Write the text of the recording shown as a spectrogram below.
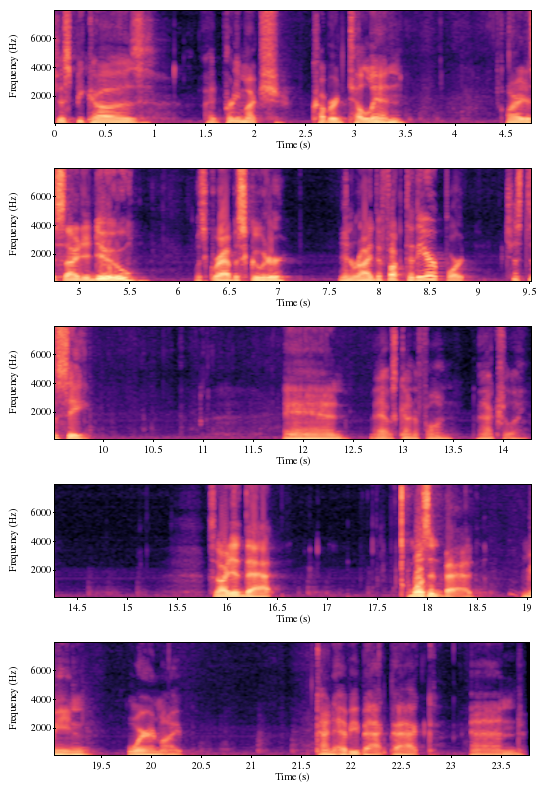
just because I'd pretty much covered Tallinn, what I decided to do was grab a scooter and ride the fuck to the airport just to see. And that was kind of fun, actually. So I did that. Wasn't bad. I mean, wearing my kind of heavy backpack and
